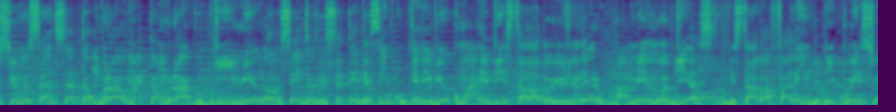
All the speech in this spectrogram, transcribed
Silvio Santos é tão bravo, mas tão bravo, que em 1975 ele viu que uma revista lá do Rio de Janeiro, a Melodias, estava falindo. E com isso,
